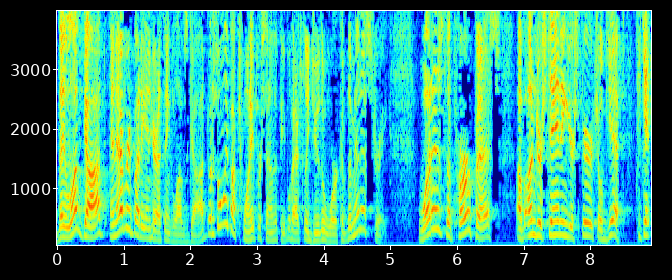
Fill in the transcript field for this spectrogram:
they love God, and everybody in here, I think, loves God, but it's only about 20% of the people who actually do the work of the ministry. What is the purpose of understanding your spiritual gift? To get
